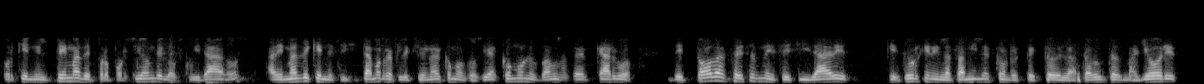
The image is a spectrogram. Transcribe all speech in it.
Porque en el tema de proporción de los cuidados, además de que necesitamos reflexionar como sociedad cómo nos vamos a hacer cargo de todas esas necesidades que surgen en las familias con respecto de las adultas mayores,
